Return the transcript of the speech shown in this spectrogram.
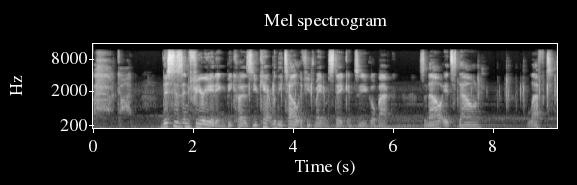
God. This is infuriating because you can't really tell if you've made a mistake until you go back. So now it's down, left,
